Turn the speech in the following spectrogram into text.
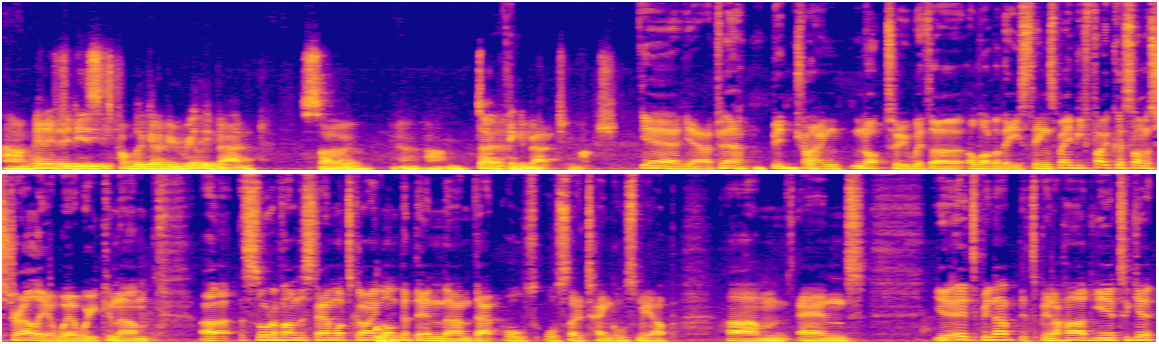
Um, and if it is, it's probably going to be really bad. So, you know, um, don't think about it too much. Yeah, yeah. I've been trying not to with a, a lot of these things. Maybe focus on Australia, where we can um, uh, sort of understand what's going on, but then um, that also tangles me up. Um, and yeah, it's been a it's been a hard year to get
